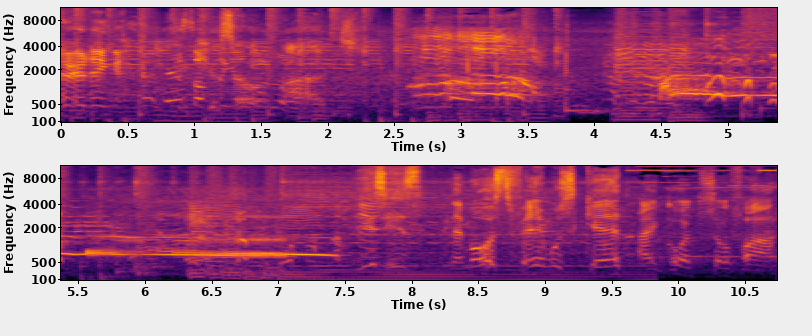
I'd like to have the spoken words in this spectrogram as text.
Is this is turning Thank you so much. This is the most famous cat I got so far.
